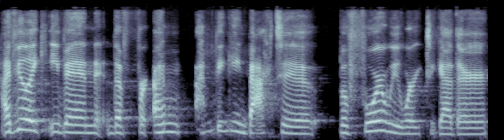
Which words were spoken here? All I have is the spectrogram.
I feel like even the fir- I'm I'm thinking back to before we worked together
